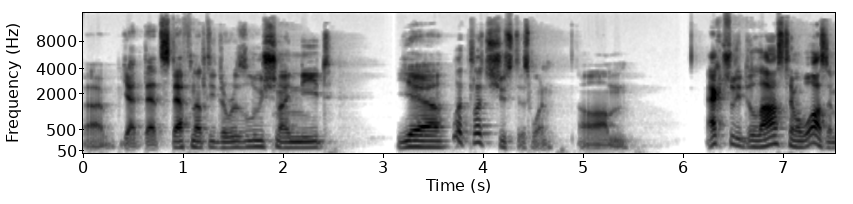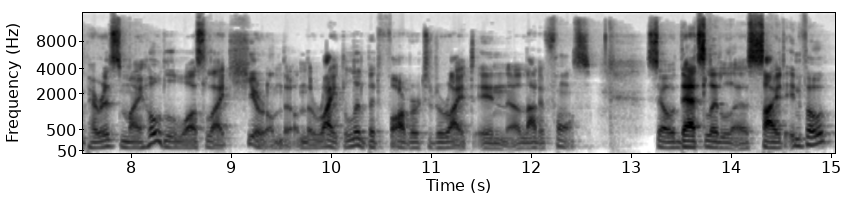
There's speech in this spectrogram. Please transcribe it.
Uh, yeah, that's definitely the resolution I need. Yeah, let's let's choose this one. Um, actually, the last time I was in Paris, my hotel was like here on the on the right, a little bit farther to the right in uh, La Défense. So that's a little uh, side info.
